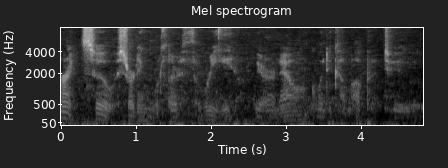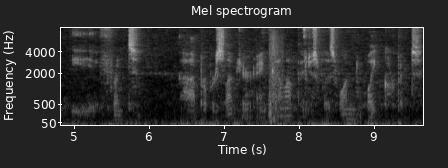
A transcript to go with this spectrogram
Alright, so starting with layer 3, we are now going to come up to the front here and come up and just place one white carpet.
